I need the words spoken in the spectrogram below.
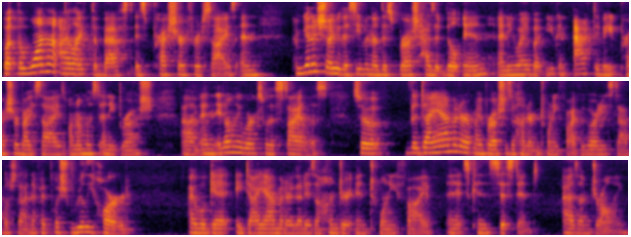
But the one that I like the best is pressure for size. And I'm going to show you this even though this brush has it built in anyway, but you can activate pressure by size on almost any brush, um, and it only works with a stylus. So the diameter of my brush is 125. We've already established that, and if I push really hard, I will get a diameter that is 125, and it's consistent as I'm drawing.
